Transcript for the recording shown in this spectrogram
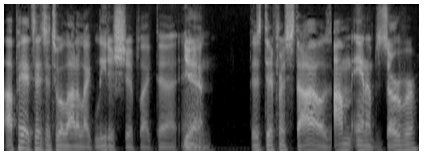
I pay attention to a lot of like leadership like that. And Yeah. There's different styles. I'm an observer.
